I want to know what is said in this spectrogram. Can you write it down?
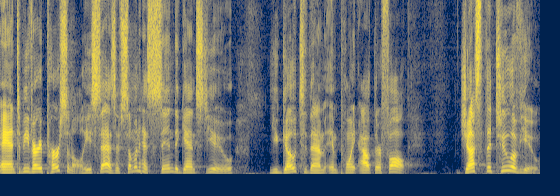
and to be very personal. He says, if someone has sinned against you, you go to them and point out their fault. Just the two of you.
